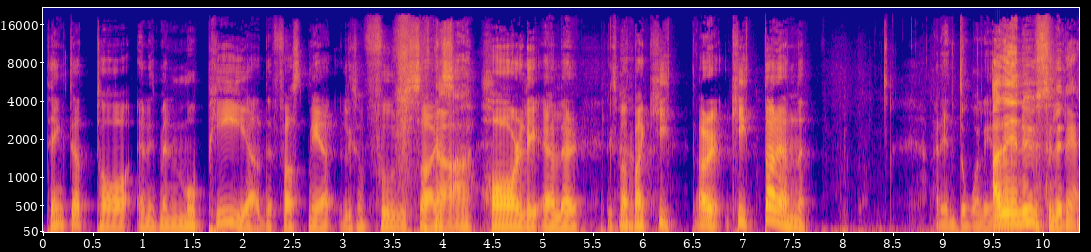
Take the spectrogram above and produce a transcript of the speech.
Tänk dig att ta en, liksom en moped fast med liksom full size Ja. Harley eller liksom att man kittar, kittar en... Det är en dålig Ja, det är en usel idé.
